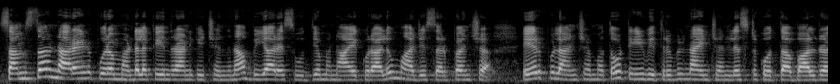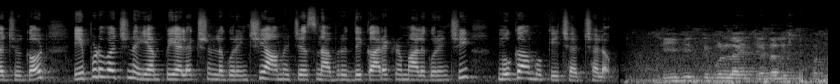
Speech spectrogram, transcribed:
సంస్థ నారాయణపురం మండల కేంద్రానికి చెందిన బీఆర్ఎస్ ఉద్యమ నాయకురాలు మాజీ సర్పంచ్ ఏర్పుల అంజమ్మతో TV triple nine journalist Kotha Balaraju Goud ఇప్పుడు వచ్చిన ఎంపీ ఎలక్షన్ల గురించి ఆమె చేసిన అభివృద్ధి కార్యక్రమాల గురించి ముఖాముఖి చర్చలో. టీవీ త్రిబుల్ నైన్ జర్నలిస్ట్ కొత్త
